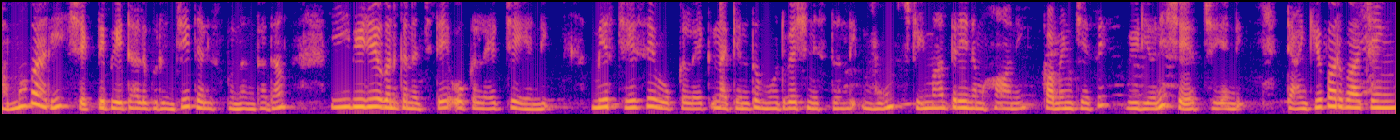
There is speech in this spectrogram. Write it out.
అమ్మవారి శక్తిపీఠాల గురించి తెలుసుకున్నాం కదా? ఈ వీడియో కనుక నచ్చితే ఒక లైక్ చేయండి. మీరు చేసే ఒక్క లైక్ నాకెంతో మోటివేషన్ ఇస్తుంది. ఓం శ్రీమాత్రే నమ అని కామెంట్ చేసి వీడియోని షేర్ చేయండి. Thank you for watching.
